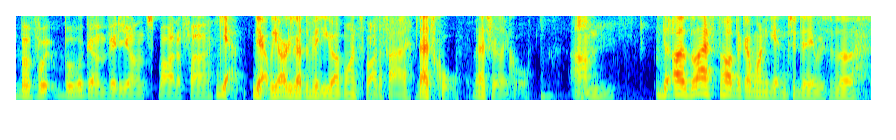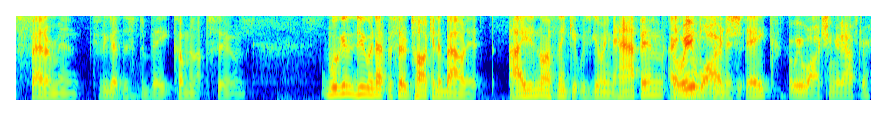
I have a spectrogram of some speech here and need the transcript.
But we're, but we're going video on Spotify. Yeah, yeah. We already got the video up on Spotify. That's cool. That's really cool. Um, the, uh, the last topic I want to get into today was the Fetterman because we got this debate coming up soon. We're gonna do an episode talking about it. I did not think it was going to happen. I Are we think it's a mistake. Are we watching it after?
